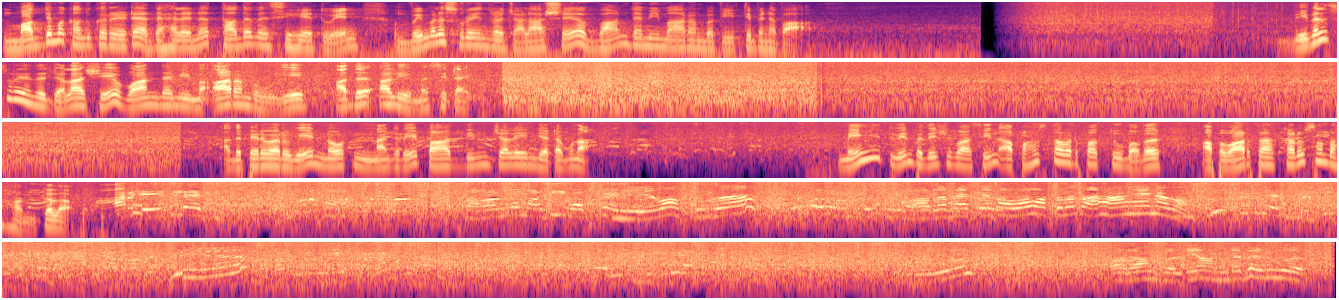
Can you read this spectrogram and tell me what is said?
මධ්‍යම කඳුකරයට ඇදහැලෙන තද වැසි හේතුවෙන් විමල සුරේන්ද්‍ර ජලාශය වාන් දැමීම ආරම්භ වී තිබෙනවා. විමල සුරේන්ද්‍ර ජලාශයේ වාන් දැමීම ආරම්භ වූයේ අද අලියම සිටයි. අද පෙරවරුවේ නෝටන් නගරේ පහත්දිම් ජලයෙන් යට වුණා. මේ හේතුවෙන් ප්‍රදේශවාසීන් අපහසුතාවට පත් වූ බව අප වාර්තාකරු සඳහන් කළා.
